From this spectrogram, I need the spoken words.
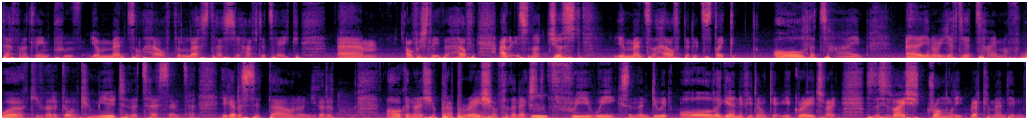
definitely improve your mental health. The less tests you have to take, um, obviously, the health, and it's not just your mental health, but it's like all the time. Uh, you know, you have to get time off work. You've got to go and commute to the test center. You've got to sit down and you've got to organize your preparation for the next mm. three weeks, and then do it all again if you don't get your grades right. So this is why I strongly recommend in,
